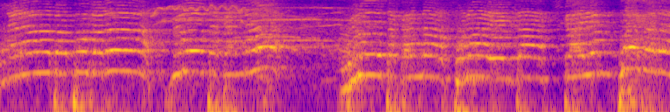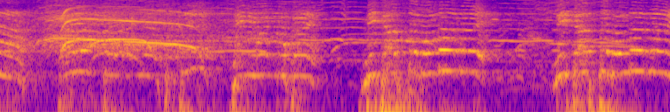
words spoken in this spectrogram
लढा बापू लढा विरोधकांना विरोधकांना पुन्हा एकदा कायमचा गडा कायमचा करण्यासाठी ही निवडणूक आहे. मी जास्त बोलणार नाही. मी जास्त बोलणार नाही.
